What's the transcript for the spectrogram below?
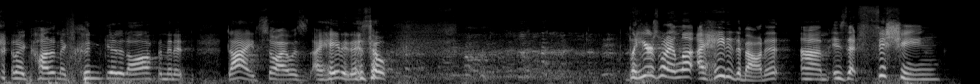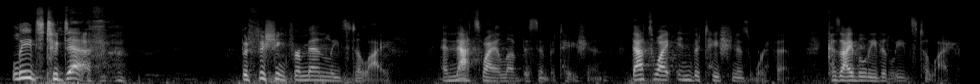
and I caught it and I couldn't get it off, and then it died. So I was, I hated it. So, but here's what I love, I hated about it um, is that fishing leads to death, but fishing for men leads to life, and that's why I love this invitation. That's why invitation is worth it, because I believe it leads to life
